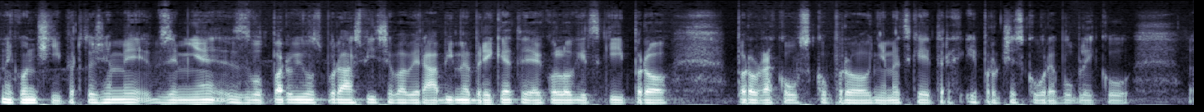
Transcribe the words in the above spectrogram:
nekončí, protože my v zimě z odpadového hospodářství třeba vyrábíme brikety ekologický pro, pro Rakousko, pro německý trh i pro Českou republiku. Eh,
